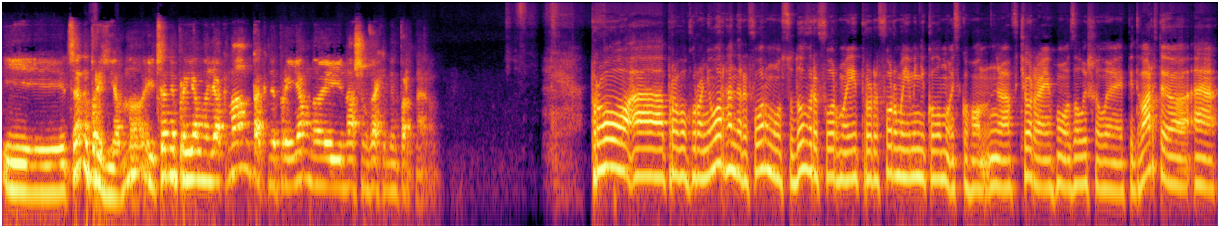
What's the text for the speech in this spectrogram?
І це неприємно, і це неприємно як нам, так неприємно і нашим західним партнерам. Про е, правоохоронні органи, реформу, судову реформу і про реформу імені Коломойського. Е, Вчора його залишили під вартою. Е,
